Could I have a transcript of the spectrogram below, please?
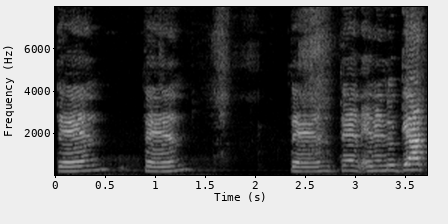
10 10 10 10 and then you got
